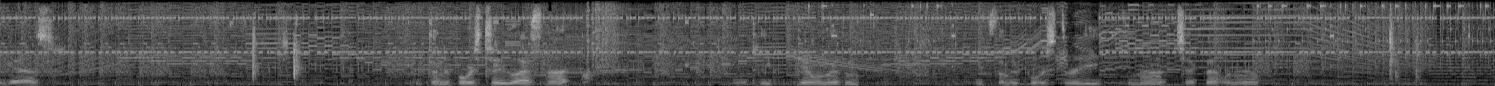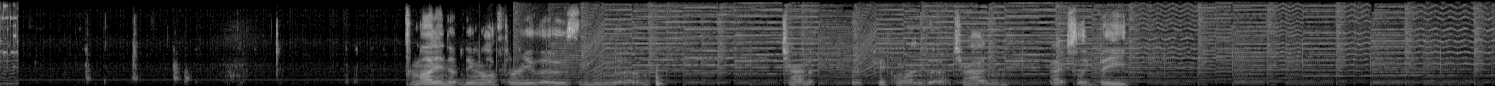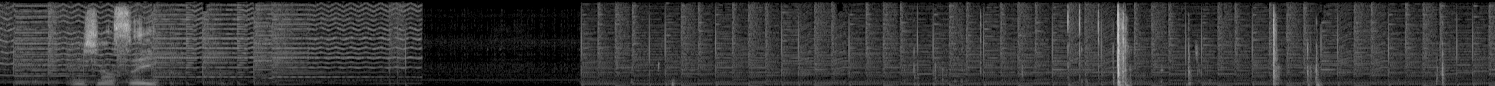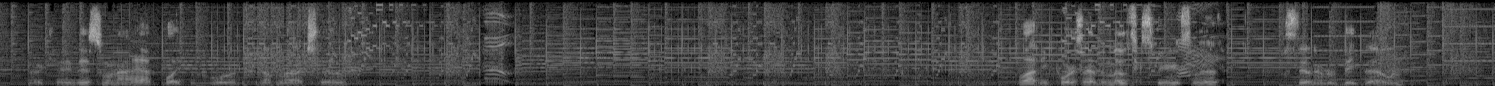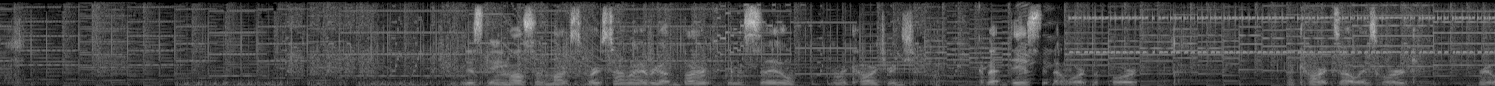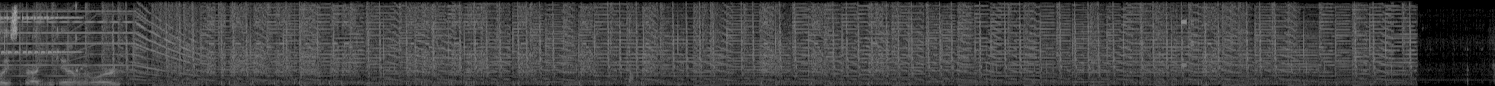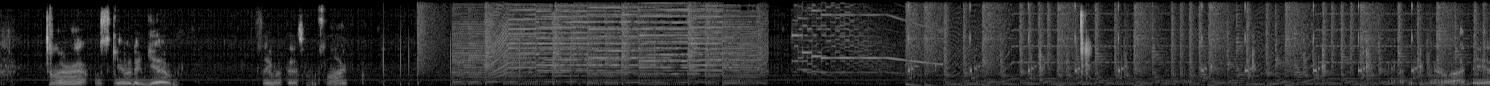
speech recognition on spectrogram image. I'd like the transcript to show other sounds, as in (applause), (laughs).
guys. Thunder Force 2 last night. We'll keep going with them. It's Thunder Force 3 tonight. Check that one out. I might end up doing all three of those and then um, trying to pick one to try and actually beat. Shall see. Okay, this one I have played before, not much though. Lightning Force I have the most experience with. Still never beat that one. This game also marks the first time I ever got burnt in a sale on a cartridge. I've got discs that don't work before. My carts always work, or at least I can get them to work. Sure.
